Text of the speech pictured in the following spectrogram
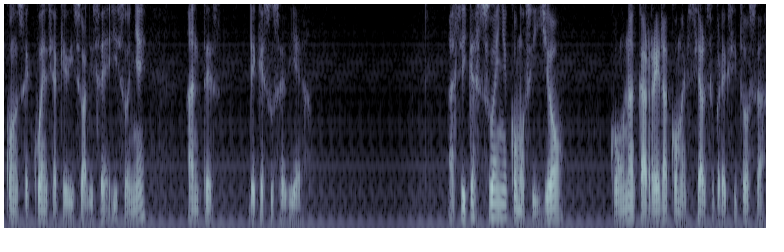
consecuencia que visualicé y soñé antes de que sucediera. Así que sueñe como si yo, con una carrera comercial super exitosa,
